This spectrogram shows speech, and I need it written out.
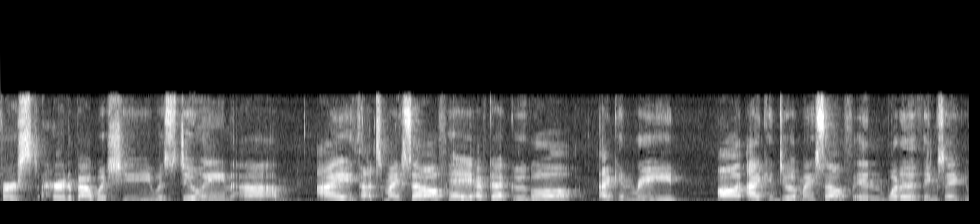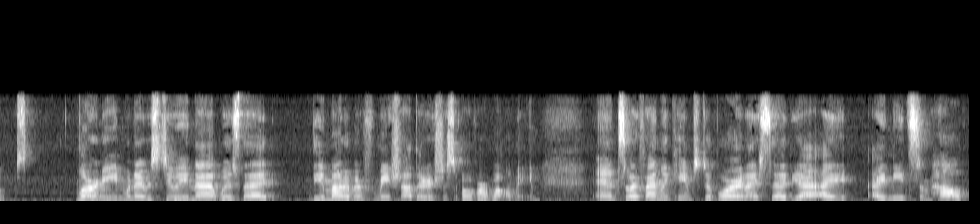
first heard about what she was doing, um, I thought to myself, hey, I've got Google, I can read, uh, I can do it myself. And one of the things I was learning when I was doing that was that the amount of information out there is just overwhelming. And so I finally came to Deborah and I said, yeah, I, I need some help.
